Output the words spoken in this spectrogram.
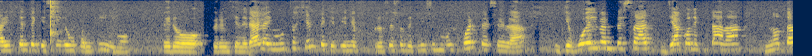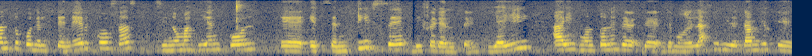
Hay gente que sigue un continuo, pero, pero en general hay mucha gente que tiene procesos de crisis muy fuertes a esa edad y que vuelve a empezar ya conectada, no tanto con el tener cosas, sino más bien con eh, el sentirse diferente. Y ahí hay montones de, de, modelajes y de cambios que,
